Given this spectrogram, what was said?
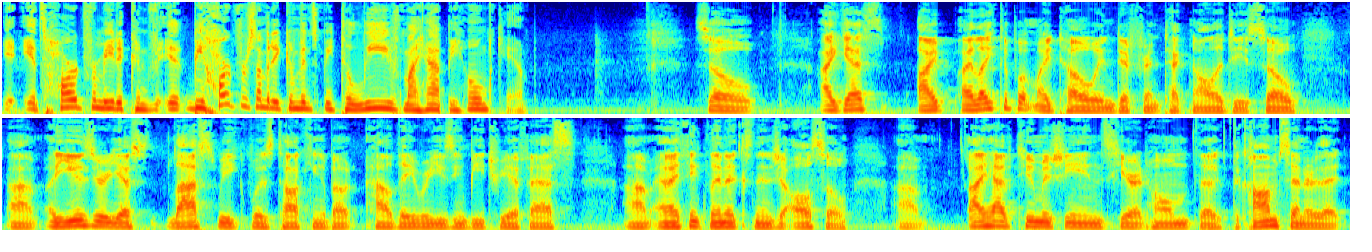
it's hard for me to, conv- it'd be hard for somebody to convince me to leave my happy home camp. So I guess I, I like to put my toe in different technologies. So, um, a user, yes, last week was talking about how they were using BTreeFS, um, and I think Linux Ninja also. Um, I have two machines here at home, the, the com center that,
